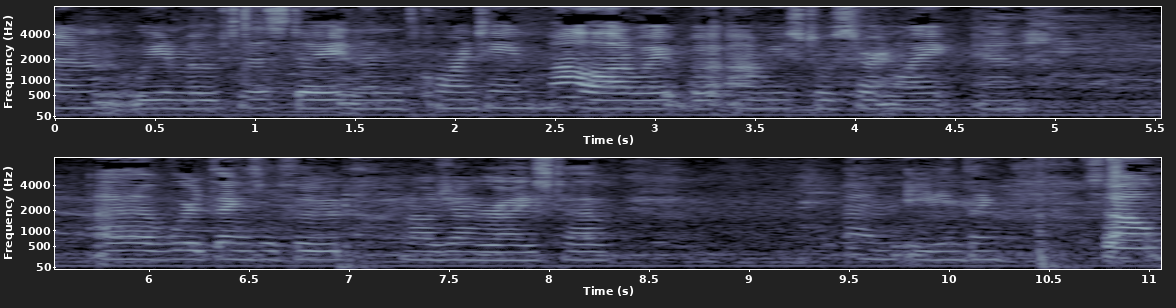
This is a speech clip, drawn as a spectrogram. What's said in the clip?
When we had moved to the state and then quarantine. Not a lot of weight, but I'm used to a certain weight. And I have weird things with food. When I was younger, I used to have an eating thing. So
